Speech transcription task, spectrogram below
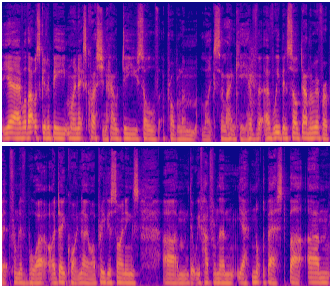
Yeah, well, that was going to be my next question. How do you solve a problem like Solanke? Have have we been sold down the river a bit from Liverpool? I, I don't quite know. Our previous signings um, that we've had from them, yeah, not the best. But um,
